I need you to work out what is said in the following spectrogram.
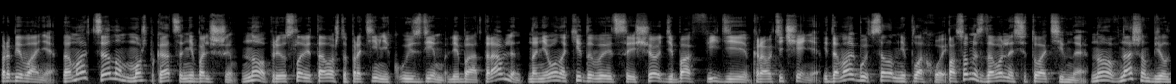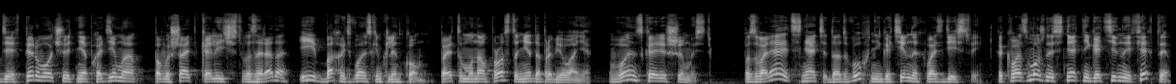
Пробивание. Дамаг в целом может показаться небольшим, но при условии того, что противник уязвим либо отравлен, на него накидывается еще дебаф в виде кровотечения. И дамаг будет в целом неплохой. Способность довольно ситуативная. Но в нашем билде в первую очередь необходимо повышать количество заряда и бахать воинским клинком. Поэтому нам просто не до пробивания. Воинская решимость позволяет снять до двух негативных воздействий. Как возможность снять негативные эффекты?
